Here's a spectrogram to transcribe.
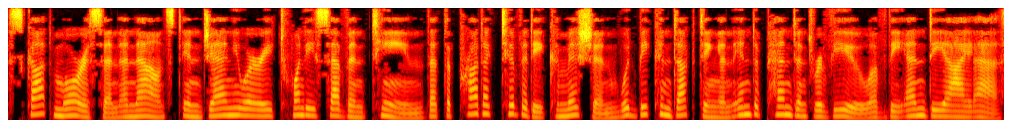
Scott Morrison announced in January 2017 that the Productivity Commission would be conducting an independent review of the NDIS.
